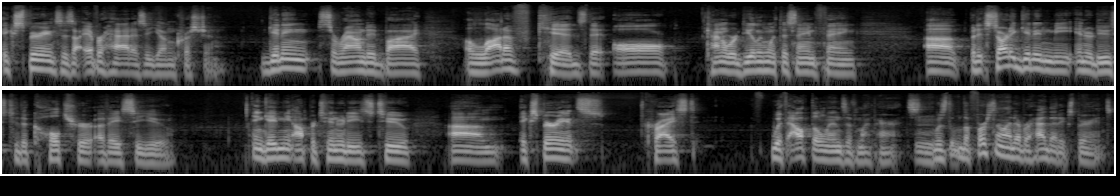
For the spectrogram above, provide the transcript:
experiences I ever had as a young Christian, getting surrounded by a lot of kids that all kind of were dealing with the same thing. Uh, but it started getting me introduced to the culture of ACU and gave me opportunities to um, experience Christ without the lens of my parents. Mm. It was the first time I'd ever had that experience.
